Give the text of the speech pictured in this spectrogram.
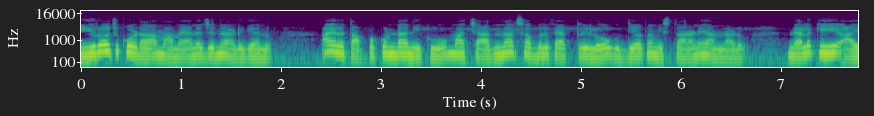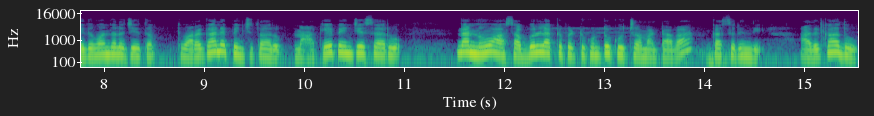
ఈరోజు కూడా మా మేనేజర్ని అడిగాను. ఆయన తప్పకుండా నీకు మా చార్మినార్ సబ్బుల ఫ్యాక్టరీలో ఉద్యోగం ఇస్తానని అన్నాడు. నెలకి ఐదు వందల జీతం. త్వరగానే పెంచుతారు. నాకే పెంచేశారు. నన్ను ఆ సబ్బులు లెక్క పెట్టుకుంటూ కూర్చోమంటావా? కసిరింది. అది కాదు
